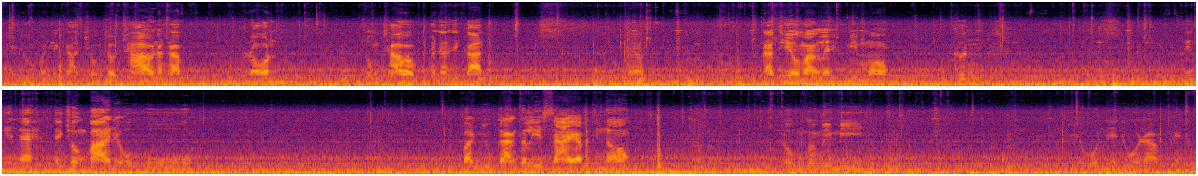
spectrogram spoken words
ให้ดูบรรยากาศช่วงเช้าๆนะครับ ร้อนช่วงเช้าแบบบรรยากาศนะครับ น่าเที่ยวมากเลย มีหมอกขึ้น นิดๆนะ แต่ช่วงบ่ายเนี่ย โอ้โหฟันอยู่กลางทะเลทรายครับพี่น้อง ลมก็ไม่มี เดี๋ยววนให้ดูนะครับ ให้ดู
